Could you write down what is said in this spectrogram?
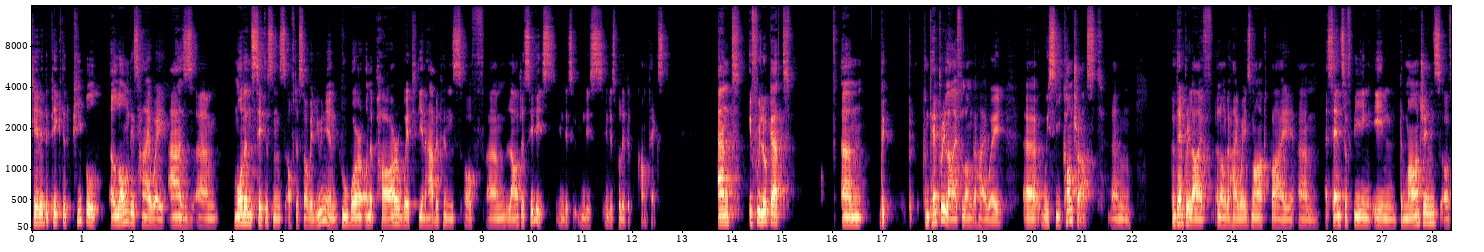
clearly depicted people along this highway as um, modern citizens of the Soviet Union who were on a par with the inhabitants of um, larger cities in this in this in this political context. And if we look at um, the c- contemporary life along the highway, uh, we see contrast. Um, contemporary life along the highway is marked by um, a sense of being in the margins of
